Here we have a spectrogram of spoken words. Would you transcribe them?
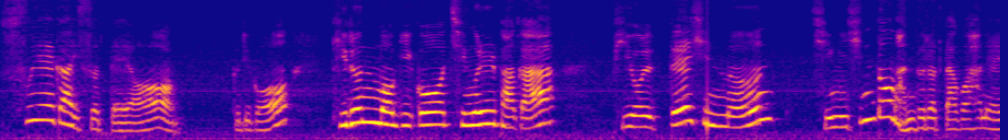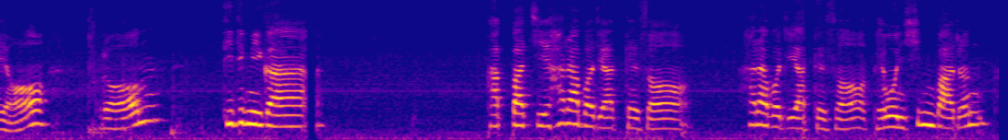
수혜가 있었대요. 그리고 기름 먹이고 징을 박아 비올 때 신는 징신도 만들었다고 하네요. 그럼 디드미가 갑바치 할아버지한테서 할아버지한테서 배운 신발은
